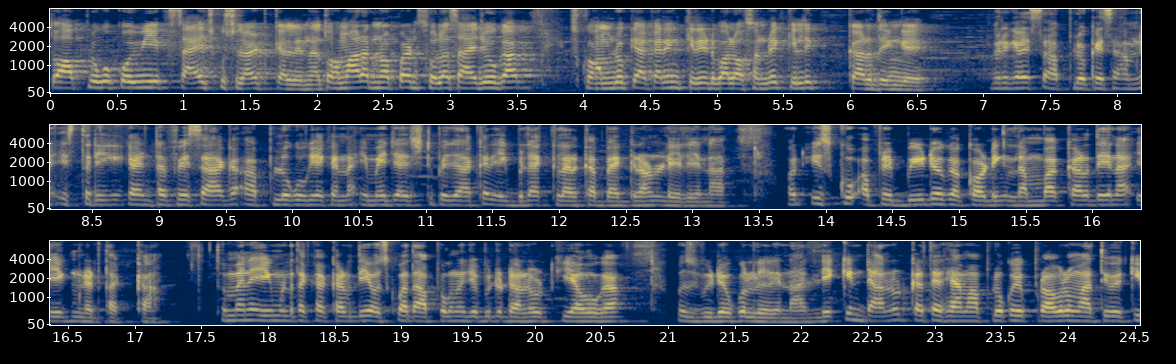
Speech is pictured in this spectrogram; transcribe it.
तो आप लोग को कोई भी एक साइज़ को सिलेक्ट कर लेना तो हमारा नौ पॉइंट सोलह साइज़ होगा। इसको हम लोग क्या करेंगे? क्रिएट वाला ऑप्शन में क्लिक कर देंगे। फिर गैस आप लोग के सामने इस तरीके का इंटरफेस आएगा। आप लोगों को क्या करना इमेज एस्ट पे जाकर एक ब्लैक कलर का बैकग्राउंड ले लेना और इसको अपने वीडियो के अकॉर्डिंग लंबा कर देना एक मिनट तक का। तो मैंने एक मिनट तक का कर दिया, उसके बाद आप लोगों ने जो वीडियो डाउनलोड किया होगा, उस वीडियो को लेना। लेकिन डाउनलोड करते टाइम आप लोग को एक प्रॉब्लम आती होगी कि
